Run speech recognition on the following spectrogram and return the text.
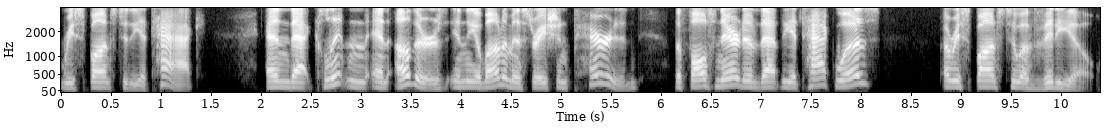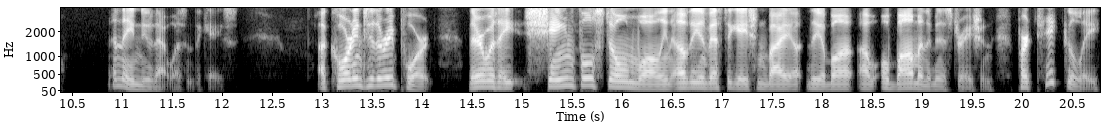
response to the attack, and that Clinton and others in the Obama administration parroted the false narrative that the attack was a response to a video. And they knew that wasn't the case. According to the report, there was a shameful stonewalling of the investigation by uh, the uh, Obama administration, particularly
